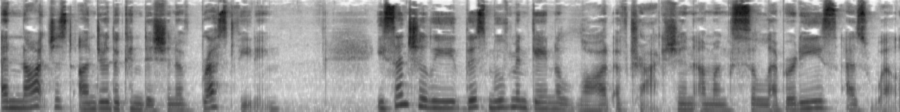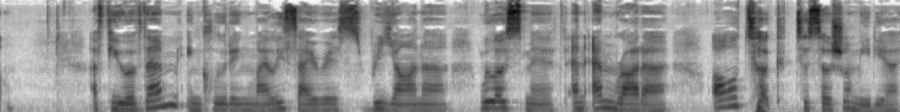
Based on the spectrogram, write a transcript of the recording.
and not just under the condition of breastfeeding. Essentially, this movement gained a lot of traction among celebrities as well. A few of them, including Miley Cyrus, Rihanna, Willow Smith, and M. Emrata, all took to social media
